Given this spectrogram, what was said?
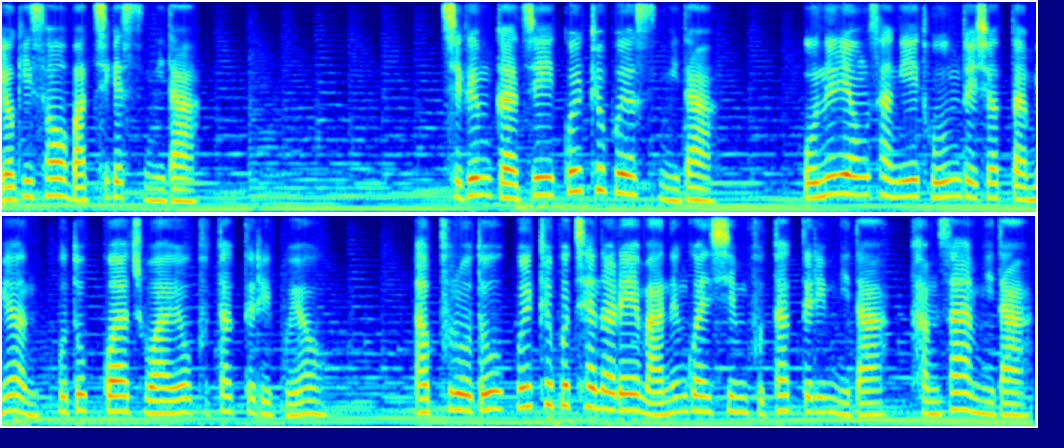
여기서 마치겠습니다. 지금까지 꿀튜브였습니다. 오늘 영상이 도움되셨다면 구독과 좋아요 부탁드리고요. 앞으로도 꿀튜브 채널에 많은 관심 부탁드립니다. 감사합니다.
